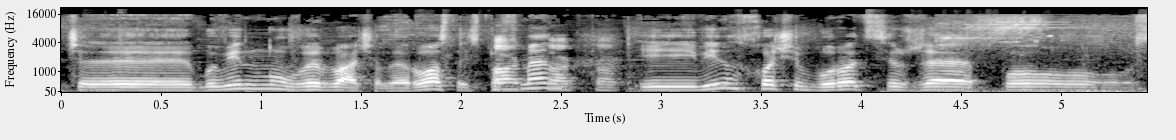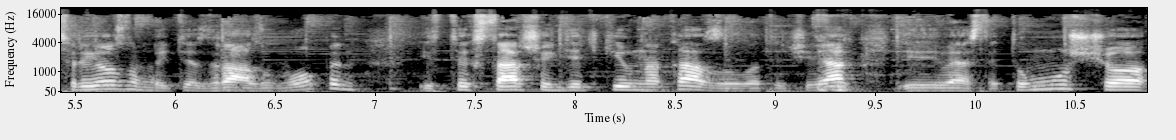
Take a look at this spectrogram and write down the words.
чи- бо він, ну ви бачили, рослий спортсмен. так, так. І він хоче боротися вже по серйозному йти зразу в Open і тих старших дядьків наказувати чи як і вести. Тому що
